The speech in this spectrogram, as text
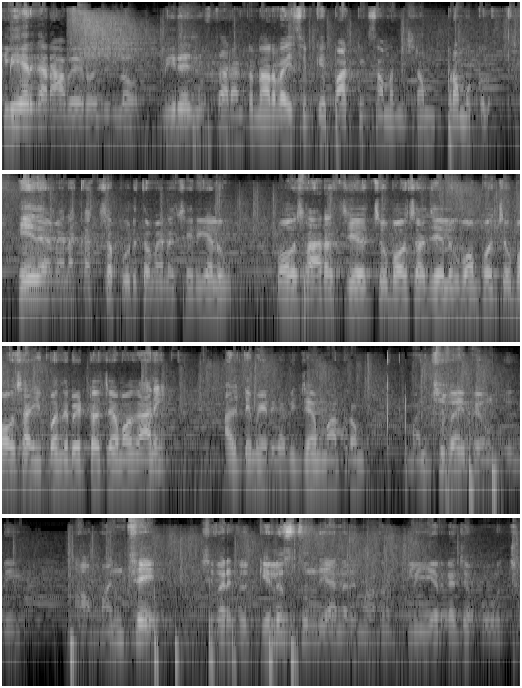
క్లియర్గా రాబోయే రోజుల్లో మీరే చూస్తారంటున్నారు వైసీపీ పార్టీకి సంబంధించిన ప్రముఖులు. ఏదేమైనా కక్షపూరితమైన చర్యలు బహుశా అరెస్ట్ చేయొచ్చు బహుశా జైలుకు పంపొచ్చు బహుశా ఇబ్బంది పెట్టొచ్చేమో కానీ అల్టిమేట్గా విజయం మాత్రం మంచి వైపే ఉంటుంది. ఆ మంచే చివరికి గెలుస్తుంది అన్నది మాత్రం క్లియర్గా చెప్పవచ్చు.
